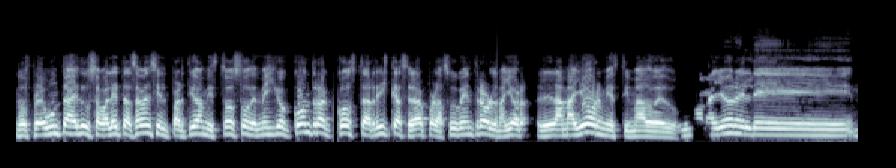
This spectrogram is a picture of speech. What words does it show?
Nos pregunta Edu Zabaleta, ¿saben si el partido amistoso de México contra Costa Rica será para su ventre o la mayor? La mayor, mi estimado Edu. La mayor, el de...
